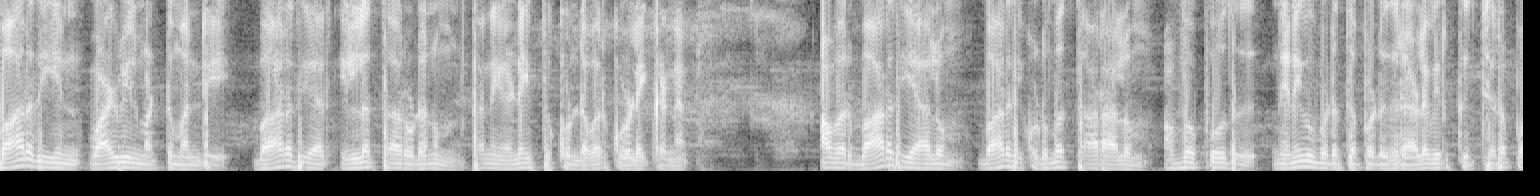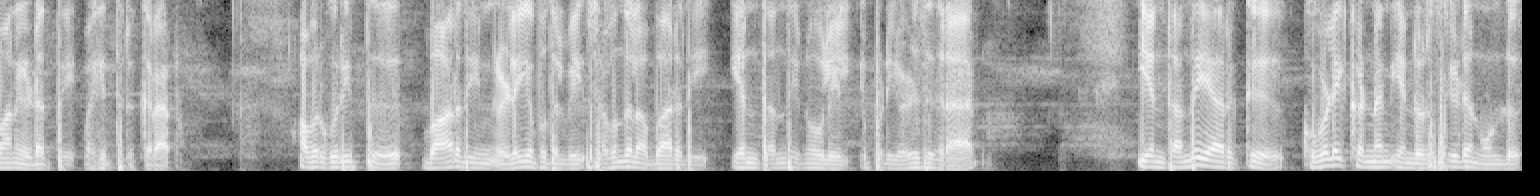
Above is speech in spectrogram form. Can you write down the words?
பாரதியின் வாழ்வில் மட்டுமன்றி பாரதியார் இல்லத்தாருடனும் தன்னை இணைத்து கொண்டவர் கோழைக்கண்ணன் அவர் பாரதியாலும் பாரதி குடும்பத்தாராலும் அவ்வப்போது நினைவுபடுத்தப்படுகிற அளவிற்கு சிறப்பான இடத்தை வகித்திருக்கிறார். அவர் குறித்து பாரதியின் இளைய புதல்வி சகுந்தலா பாரதி என் தந்தை நூலில் இப்படி எழுதுகிறார். என் தந்தையாருக்கு குவளைக்கண்ணன் என்றொரு சீடன் உண்டு.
